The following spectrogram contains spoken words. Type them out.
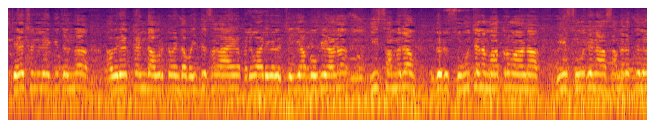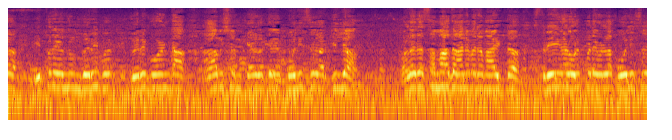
സ്റ്റേഷനിലേക്ക് ചെന്ന് അവരെ കണ്ട് അവർക്ക് വേണ്ട വൈദ്യസഹായ പരിപാടികൾ ചെയ്യാൻ പോവുകയാണ്. ഈ സമരം ഇതൊരു സൂചന മാത്രമാണ്. ഈ സൂചന സമരത്തിൽ ഇത്രയൊന്നും വെറി വെറി പോകേണ്ട ആവശ്യം കേരളത്തിലെ പോലീസുകാർക്കില്ല. വളരെ സമാധാനപരമായിട്ട് സ്ത്രീകൾ ഉൾപ്പെടെയുള്ള പോലീസ്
